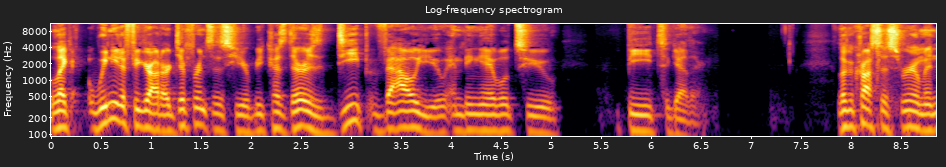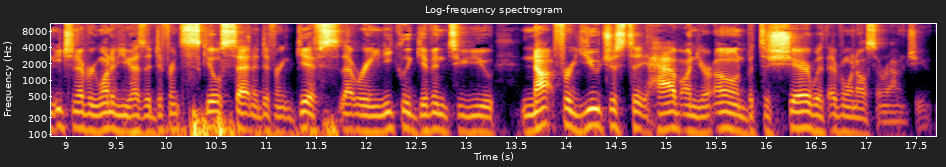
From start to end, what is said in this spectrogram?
like we need to figure out our differences here because there is deep value in being able to be together. Look across this room, and each and every one of you has a different skill set and a different gifts that were uniquely given to you, not for you just to have on your own, but to share with everyone else around you.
